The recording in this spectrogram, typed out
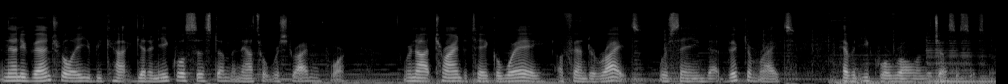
And then eventually you become, get an equal system, and that's what we're striving for. We're not trying to take away offender rights. We're saying that victim rights have an equal role in the justice system.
